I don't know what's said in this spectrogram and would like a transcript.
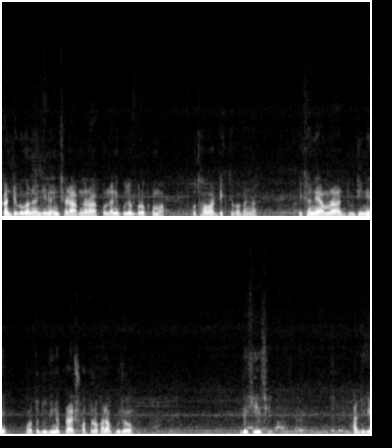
কান্তিপুকা নাইনটি নাইন ছাড়া আপনারা কল্যাণী পুজো পরিক্রমা কোথাও আর দেখতে পাবেন না। এখানে আমরা দুদিনে, গত দুদিনে প্রায় সতেরোখানা পুজো দেখিয়েছি। আজকে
